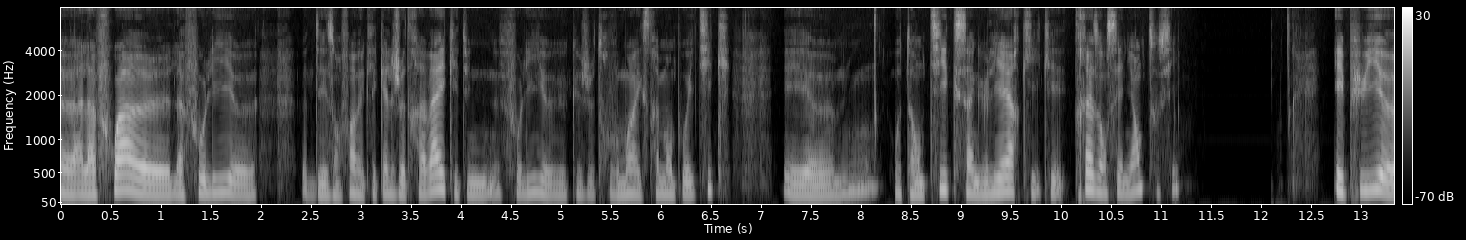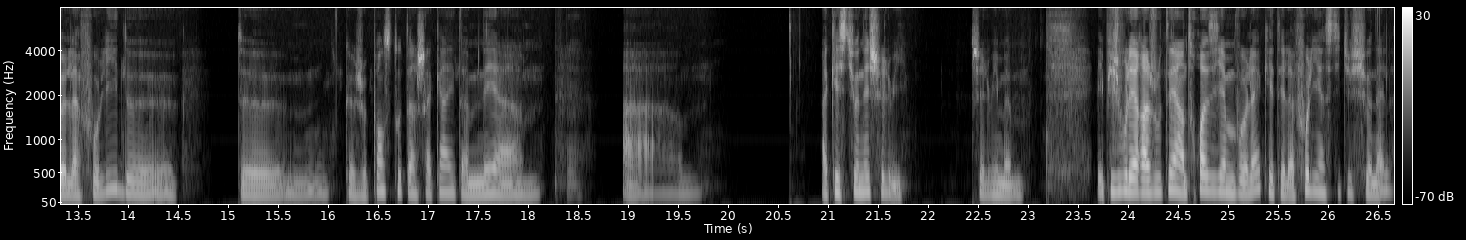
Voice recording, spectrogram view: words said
euh, à la fois euh, la folie des enfants avec lesquels je travaille, qui est une folie que je trouve moi extrêmement poétique et authentique, singulière, qui, est très enseignante aussi. Et puis la folie de, que je pense tout un chacun est amené à, à questionner chez lui, chez lui-même. Et puis je voulais rajouter un troisième volet qui était la folie institutionnelle,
